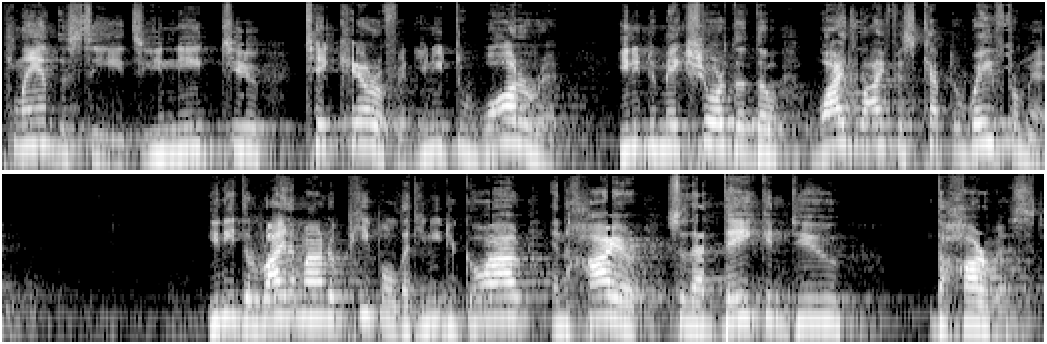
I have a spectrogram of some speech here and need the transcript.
plant the seeds. You need to take care of it. You need to water it. You need to make sure that the wildlife is kept away from it. You need the right amount of people that you need to go out and hire so that they can do the harvest.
